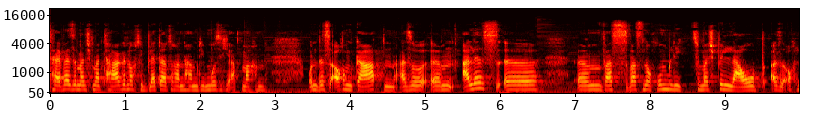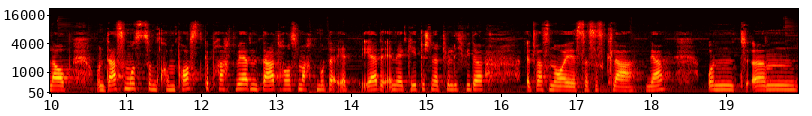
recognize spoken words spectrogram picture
teilweise manchmal Tage noch die Blätter dran haben, die muss ich abmachen. Und das auch im Garten. Also ähm, alles, äh, ähm, was, was noch rumliegt, zum Beispiel Laub, also auch Laub. Und das muss zum Kompost gebracht werden. Daraus macht Mutter Erde energetisch natürlich wieder etwas Neues, das ist klar. Ja? Und ähm,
